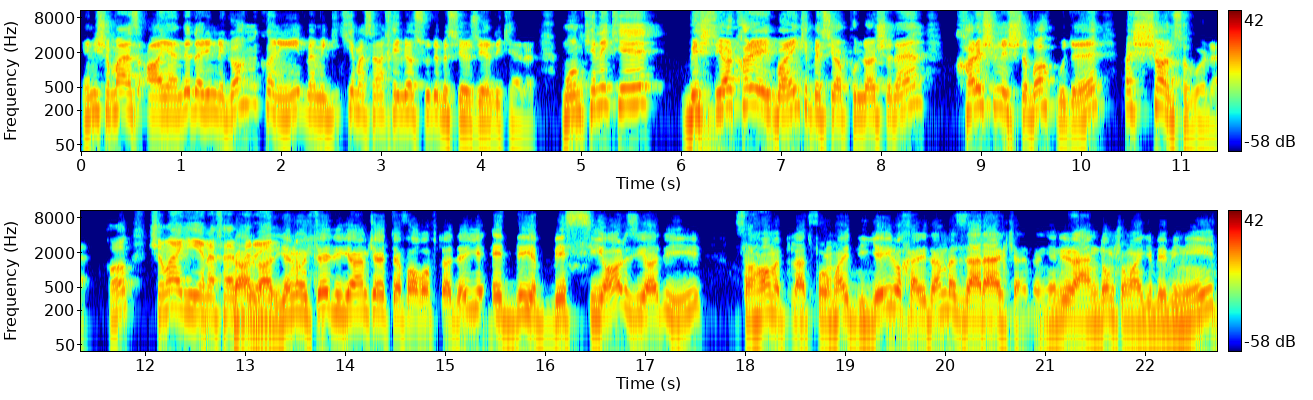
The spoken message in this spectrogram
یعنی شما از آینده داری نگاه می‌کنید و میگی که مثلا خیلی ها سود بسیار زیادی کردن. ممکنه که بسیار کار با اینکه بسیار پولدار شدن کارشون اشتباه بوده و شانس آوردن خب؟ شما اگه یه نفر بله بله. یه نکته دیگه هم که اتفاق افتاده یه عده بسیار زیادی سهام پلتفرم های دیگه ای رو خریدن و ضرر کردن. یعنی رندوم شما اگه ببینید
